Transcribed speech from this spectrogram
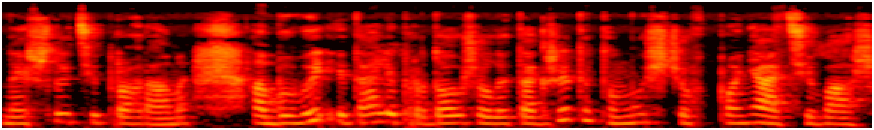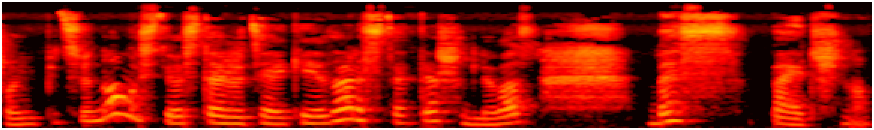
знайшли ці програми, аби ви і далі продовжували так жити, тому що в понятті вашої підсвідомості, ось те життя, яке є зараз, це те, що для вас безпечно.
